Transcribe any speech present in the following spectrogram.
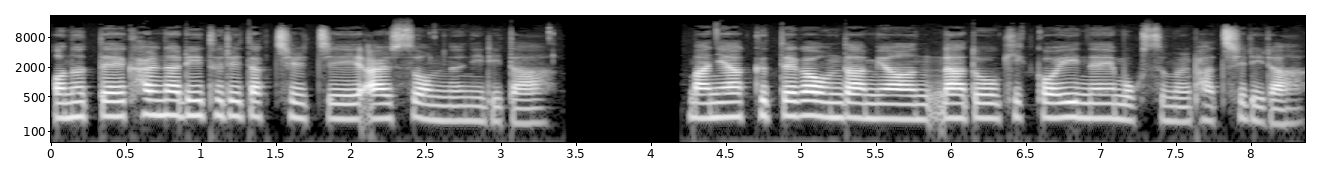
어느 때 칼날이 들이닥칠지 알 수 없는 일이다. 만약 그때가 온다면 나도 기꺼이 내 목숨을 바치리라.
